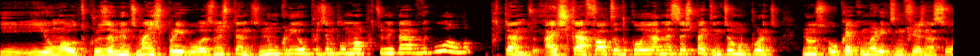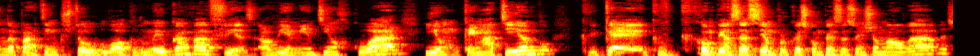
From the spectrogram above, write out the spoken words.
e, e, um outro cruzamento mais perigoso, mas portanto não criou, por exemplo, uma oportunidade de golo. Portanto, acho que há falta de qualidade nesse aspecto. Então o Porto, não, o que é que o Marítimo fez na segunda parte? Encostou o bloco do meio campo à defesa. Obviamente iam recuar, iam queimar tempo, que, que, que compensa sempre porque as compensações são mal dadas.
